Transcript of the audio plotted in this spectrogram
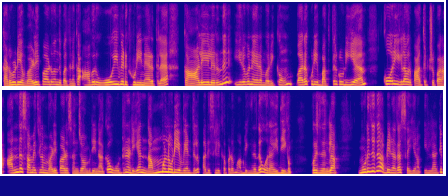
கடவுளுடைய வழிபாடு வந்து பார்த்தீங்கன்னாக்கா, அவர் ஓய்வு எடுக்கக்கூடிய நேரத்துல, காலையிலிருந்து இரவு நேரம் வரைக்கும் வரக்கூடிய பக்தர்களுடைய கோரிக்கைகளை அவர் பார்த்துட்டு இருப்பாராம். அந்த சமயத்துல நம்ம வழிபாடு செஞ்சோம் அப்படின்னாக்க, உடனடியா நம்மளுடைய வேண்டுதல் பரிசீலிக்கப்படும் அப்படிங்கிறது ஒரு ஐதீகம். புரிஞ்சுதுங்களா? முடிஞ்சது அப்படின்னா தான் செய்யணும். இல்லாட்டி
